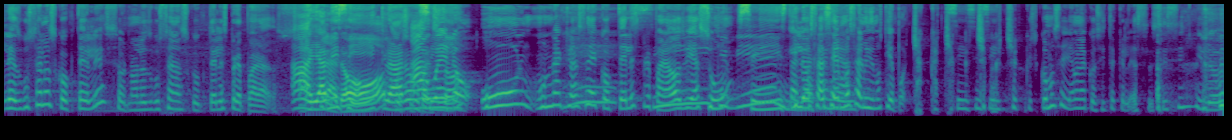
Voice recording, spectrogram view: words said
¿Les gustan los cócteles o no les gustan los cócteles preparados? Ah, Ah, ya vi, claro, sí, claro. pues Ah, bueno, un- una clase de cócteles preparados vía qué Zoom. bien. Sí, Y los hacemos genial. al mismo tiempo. Chaca, chaca, Sí, sí, chaca, sí. chaca. ¿Cómo se llama la cosita que le haces? Sí, sí. Y luego,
